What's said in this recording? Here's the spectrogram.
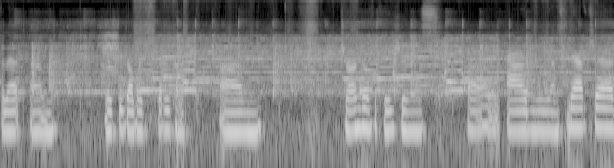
for that. Um, make sure to drop like comment. Um, turn on notifications, uh, add me on Snapchat,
